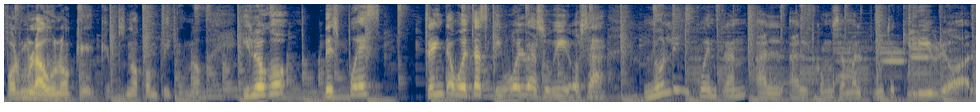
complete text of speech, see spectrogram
Fórmula 1 que, que, pues, no compiten, ¿no? Y luego, después, 30 vueltas y vuelve a subir. O sea, no le encuentran al, al ¿cómo se llama? El punto equilibrio, al,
